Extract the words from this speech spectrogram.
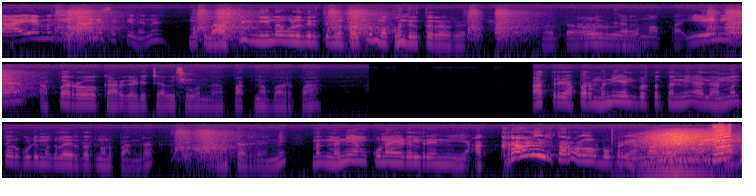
ಟೈಮ್ಗೆ ನಾನೇ ಸಿಗ್ತೀನಿ ನಾನು ಮತ್ ಲಾಸ್ಟಿಗೆ ನೀನ ಉಳಿದಿರ್ತಿ ಮತ್ತ ಅವ್ರು ಮಕ್ಕೊಂದಿರ್ತಾರ ಅವ್ರು. ಮತ್ತ ಅವ್ರು ಕರ್ಮಪ್ಪ. ಏನೀಗ ಅಪ್ಪಾರು ಕಾರ್ ಗಾಡಿ ಚಾವಿ ತಗೊಂಡ ಪಟ್ನ ಬಾರಪ್ಪ. ಆತ್ರಿ ಅಪ್ಪಾರ ಮನಿ ಎಲ್ಲಿ ಬರ್ತದ ಅನ್ನಿ ಅಲ್ಲಿ ಹನುಮಂತವ್ರ ಗುಡಿ ಮಗಲ ಇರ್ತದ ನೋಡಪ್ಪ ಅಂದ್ರೆ ಮಾತಾಡ್ರಿ ಅನ್ನಿ. ಮತ್ತು ಮನಿ ಹಂಗೆ ಕುಣ ಹಿಡಿಲ್ರಿ ಅನ್ನಿ. ಅಕ್ರಾಳು ಇರ್ತಾರ ನೋಡ್ಬೊಬ್ರಿ ಹೆಣ್ಮಕ್ಳು. ಅದ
